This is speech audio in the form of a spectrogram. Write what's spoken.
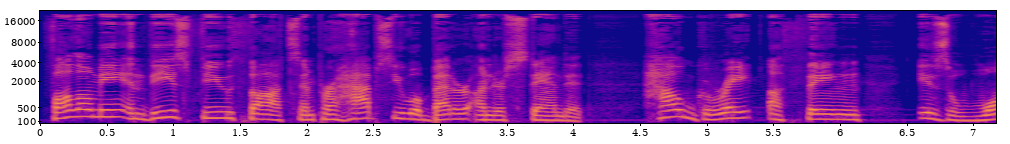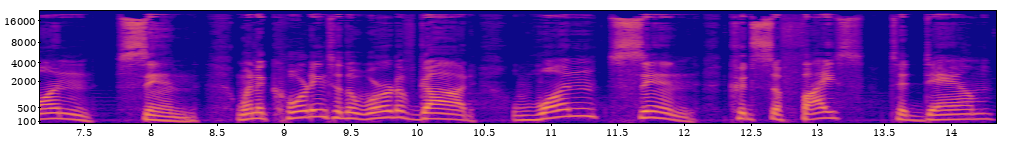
Follow me in these few thoughts, and perhaps you will better understand it. How great a thing is one sin, when according to the Word of God, one sin could suffice to damn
